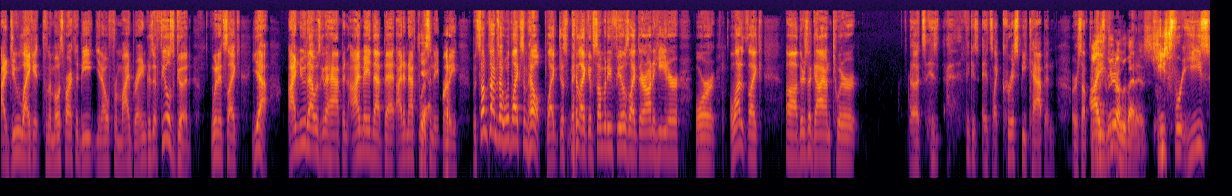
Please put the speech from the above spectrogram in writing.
I do like it for the most part to be, you know, from my brain because it feels good when it's like, yeah, I knew that was going to happen. I made that bet. I didn't have to listen yeah. to anybody. But sometimes I would like some help. Like just like if somebody feels like they're on a heater or a lot of like uh there's a guy on Twitter uh, it's his I think it's it's like Crispy Cappin or something. I do know who that is. He's for He's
